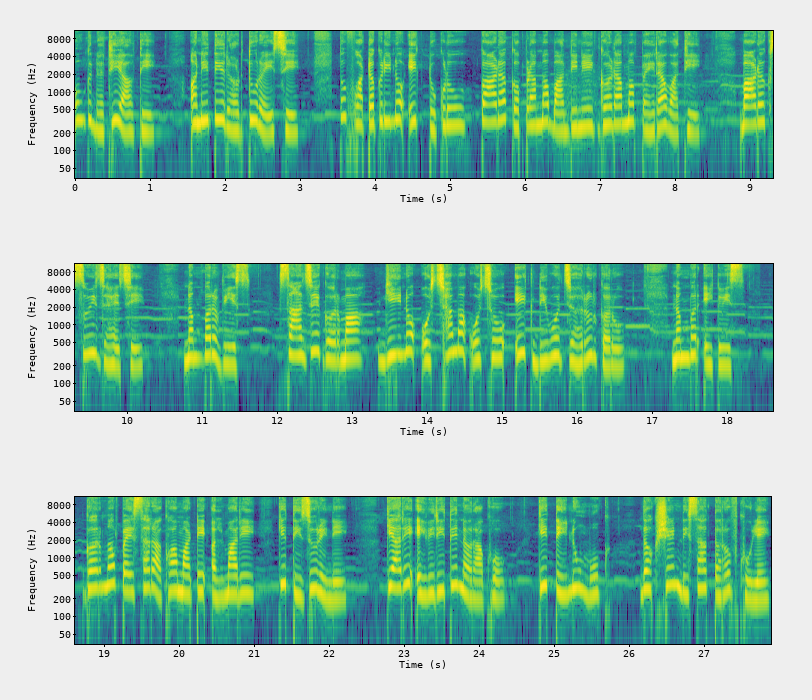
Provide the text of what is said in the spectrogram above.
ઊંઘ નથી આવતી અને તે રડતું રહે છે, તો ફટકડીનો એક ટુકડો કાળા કપડામાં બાંધીને ગળામાં પહેરાવાથી બાળક સૂઈ જાય છે. નંબર વીસ. સાંજે ઘરમાં ઘીનો ઓછામાં ઓછો એક દીવો જરૂર કરો. નંબર એકવીસ. ઘરમાં પૈસા રાખવા માટે અલમારી કે તિજોરીને ક્યારે એવી રીતે ન રાખો કે તેનું મુખ દક્ષિણ દિશા તરફ ખુલે.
